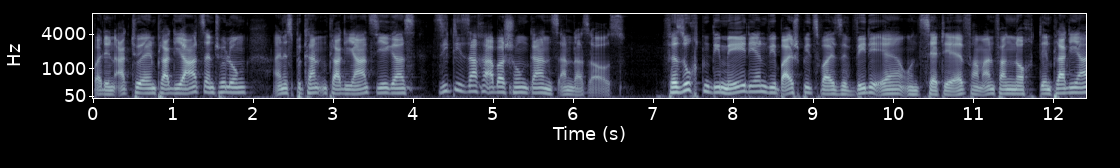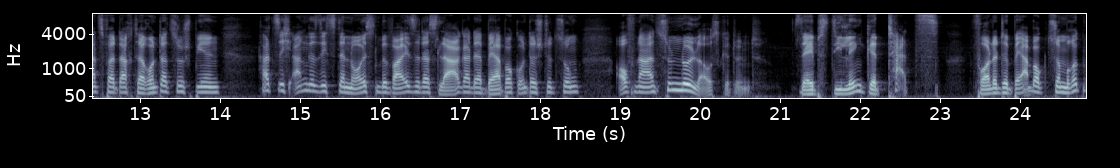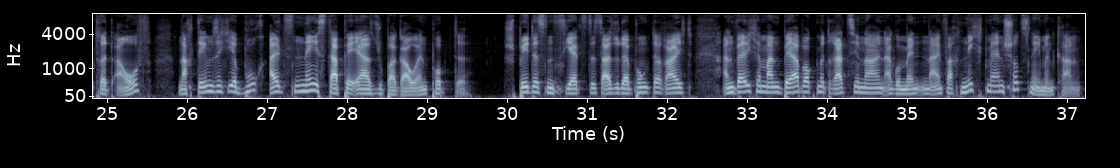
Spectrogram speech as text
Bei den aktuellen Plagiatsenthüllungen eines bekannten Plagiatsjägers sieht die Sache aber schon ganz anders aus. Versuchten die Medien wie beispielsweise WDR und ZDF am Anfang noch den Plagiatsverdacht herunterzuspielen, hat sich angesichts der neuesten Beweise das Lager der Baerbock-Unterstützung auf nahezu Null ausgedünnt. Selbst die linke Taz forderte Baerbock zum Rücktritt auf, nachdem sich ihr Buch als nächster PR-Supergau entpuppte. Spätestens jetzt ist also der Punkt erreicht, an welchem man Baerbock mit rationalen Argumenten einfach nicht mehr in Schutz nehmen kann.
